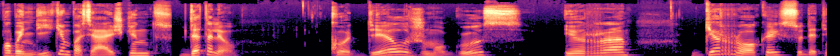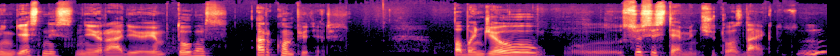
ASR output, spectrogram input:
Pabandykim pasiaiškinti detaliau, kodėl žmogus yra gerokai sudėtingesnis nei radio imtuvas ar kompiuteris. Pabandžiau uh, susisteminti šitos daiktus, nu,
